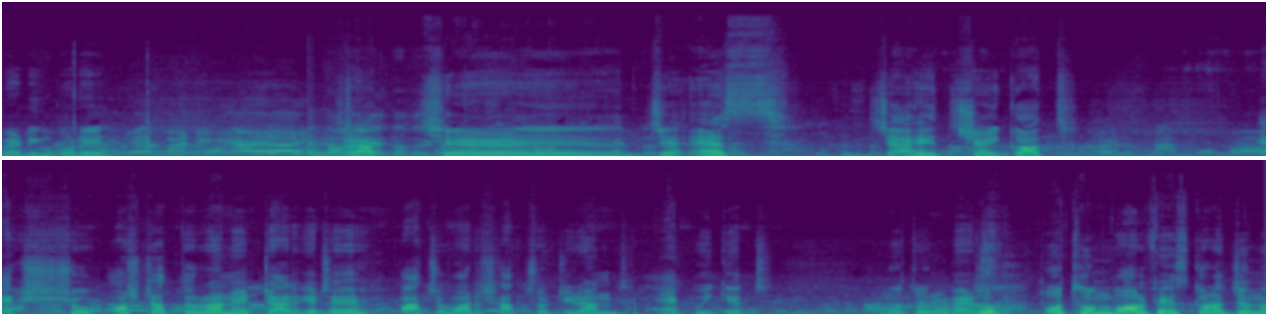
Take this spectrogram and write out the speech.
ব্যাটিং করে। যাচ্ছে জে এস জাহিদ সৈকত একশো অষ্টাত্তর রানের টার্গেটে পাঁচ ওভার সাতষট্টি রান এক উইকেট নতুন ব্যাট প্রথম বল ফেস করার জন্য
